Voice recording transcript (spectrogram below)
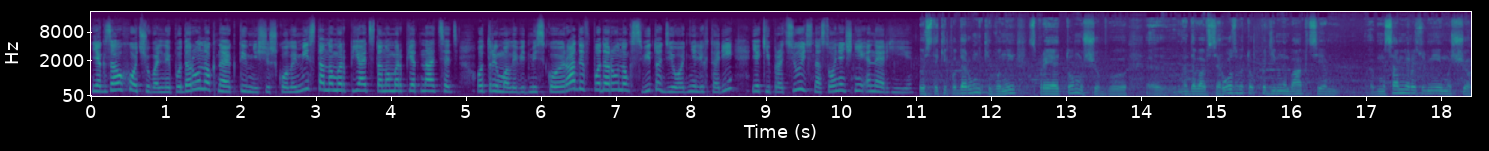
Як заохочувальний подарунок найактивніші школи міста номер 5 та номер 15 отримали від міської ради в подарунок світодіодні ліхтарі, які працюють на сонячній енергії. Ось такі подарунки вони сприяють тому, щоб е, надавався розвиток подібним акціям. Ми самі розуміємо, що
